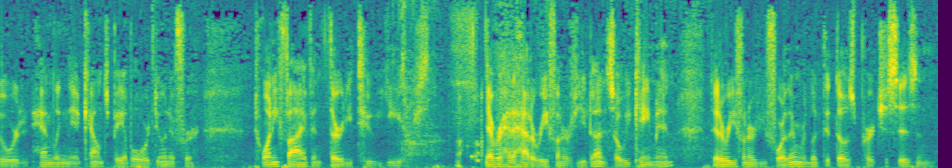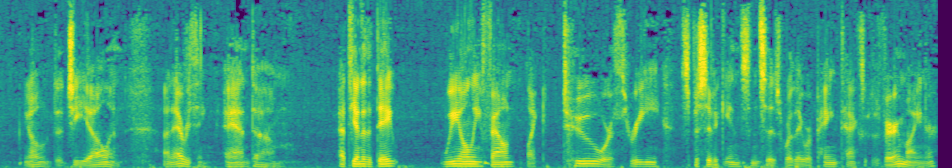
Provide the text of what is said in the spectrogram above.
who were handling the accounts payable were doing it for 25 and 32 years. Never had had a refund review done. So we came in, did a refund review for them. We looked at those purchases and you know the GL and and everything. And um, at the end of the day, we only found like two or three specific instances where they were paying tax. It was very minor,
